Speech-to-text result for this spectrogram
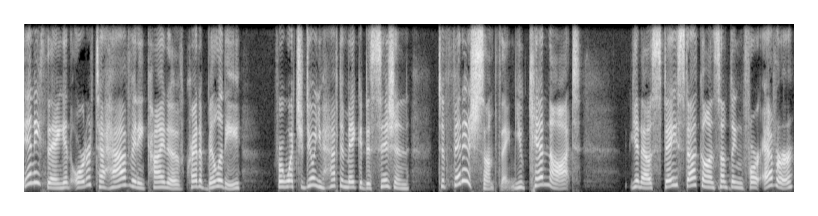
anything in order to have any kind of credibility for what you're doing. You have to make a decision to finish something. You cannot you know, stay stuck on something forever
